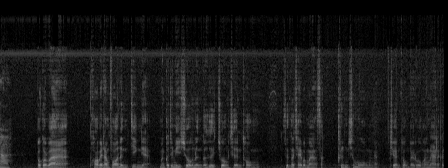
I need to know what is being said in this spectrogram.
ค่ะ ปรากฏว่าพอไปทำฟอหนึ่งจริงเนี่ยมันก็จะมีช่วงหนึ่งก็คือช่วงเชิญธงซึ่งก็ใช้ประมาณสักครึ่งชั่วโมงมั้งครับเชิญธงไปรวมข้างหน้าแล้วก็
